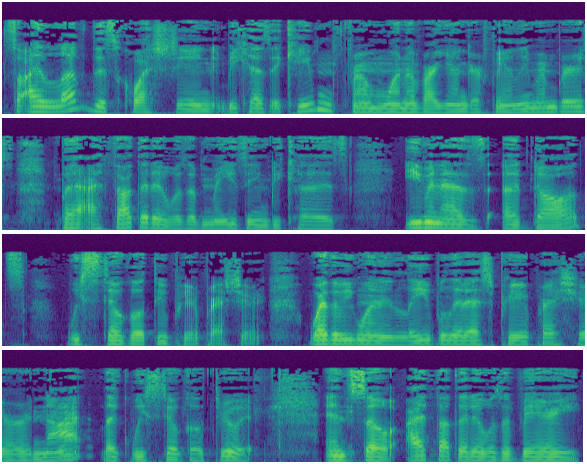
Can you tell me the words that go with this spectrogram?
So I love this question because it came from one of our younger family members, but I thought that it was amazing because even as adults, we still go through peer pressure. Whether we want to label it as peer pressure or not, like we still go through it. And so I thought that it was a very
